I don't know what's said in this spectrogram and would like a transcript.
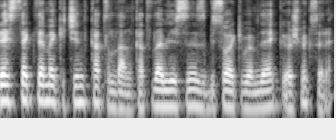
Desteklemek için katıldan katılabilirsiniz. Bir sonraki bölümde görüşmek üzere.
